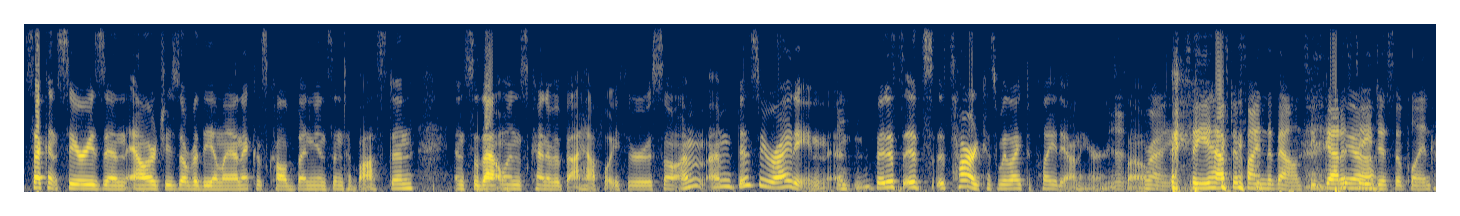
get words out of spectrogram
second series in Allergies Over the Atlantic is called Bunions into Boston, and so that one's kind of about halfway through. So I'm I'm busy writing, and, mm-hmm. but it's it's it's hard because we like to play down here. Yeah, so. Right. So you have to find the balance. You've got to yeah. stay disciplined.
